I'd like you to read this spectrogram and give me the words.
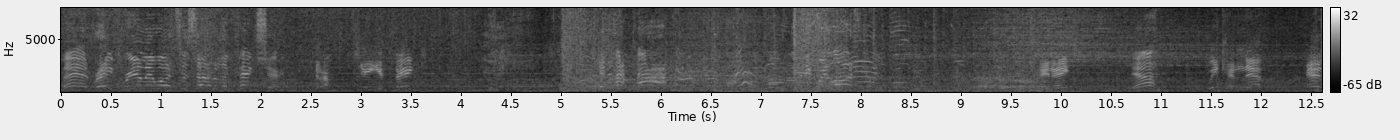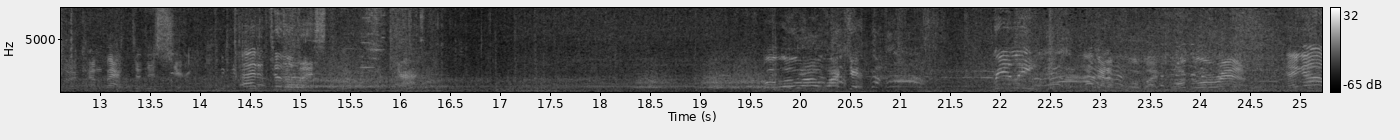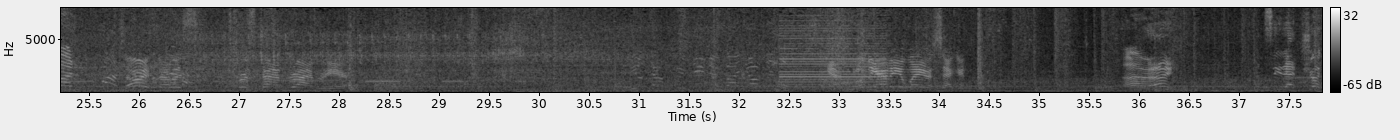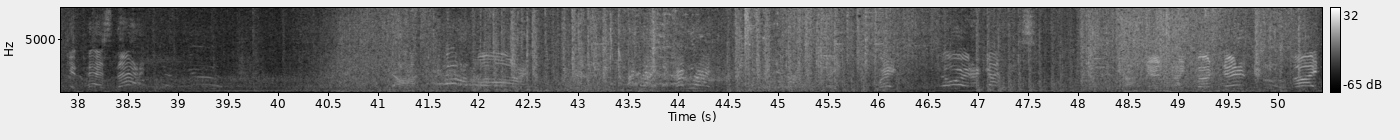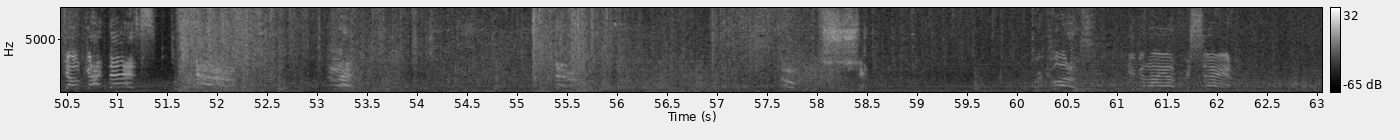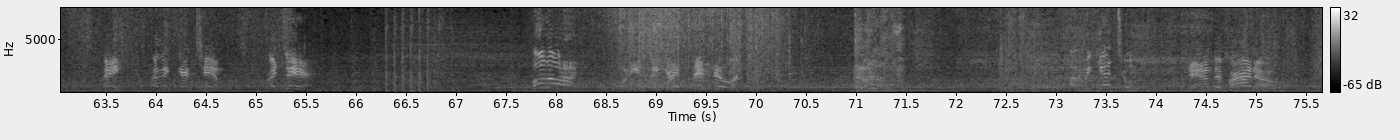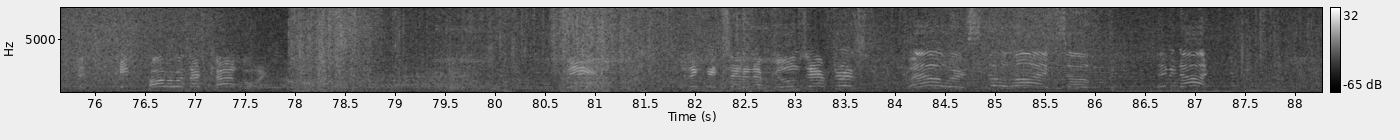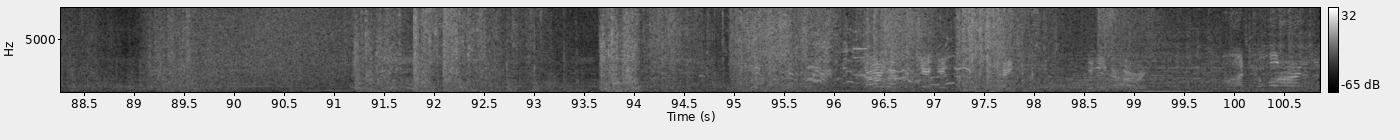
Man, Rafe really wants us out of the picture. Gee, you think? think we lost him. Hey, Nate, Yeah? we can never, ever come back to this city. Add it to the list. Whoa, whoa, whoa, watch it! Really? You got a 4x4, go around. Hang on. Sorry, fellas. First time driver here. Yeah, we'll be out of your way in a second. All right. Let's see that truck get past that. Oh, come on! Right, right! Wait, Don't worry, I got this. Got this, I got this. I don't got this! Oh, shit. We're close. Keep an eye out for Sam. Hey, I think that's him. Right there. Hold on! What do you think I've been doing? Get to him? Damned if I know. Just keep following that convoy. Man, you think they sent enough goons after us? Well, we're still alive, so maybe not. About the chicken. Hey, we need to hurry. Come on, come on!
